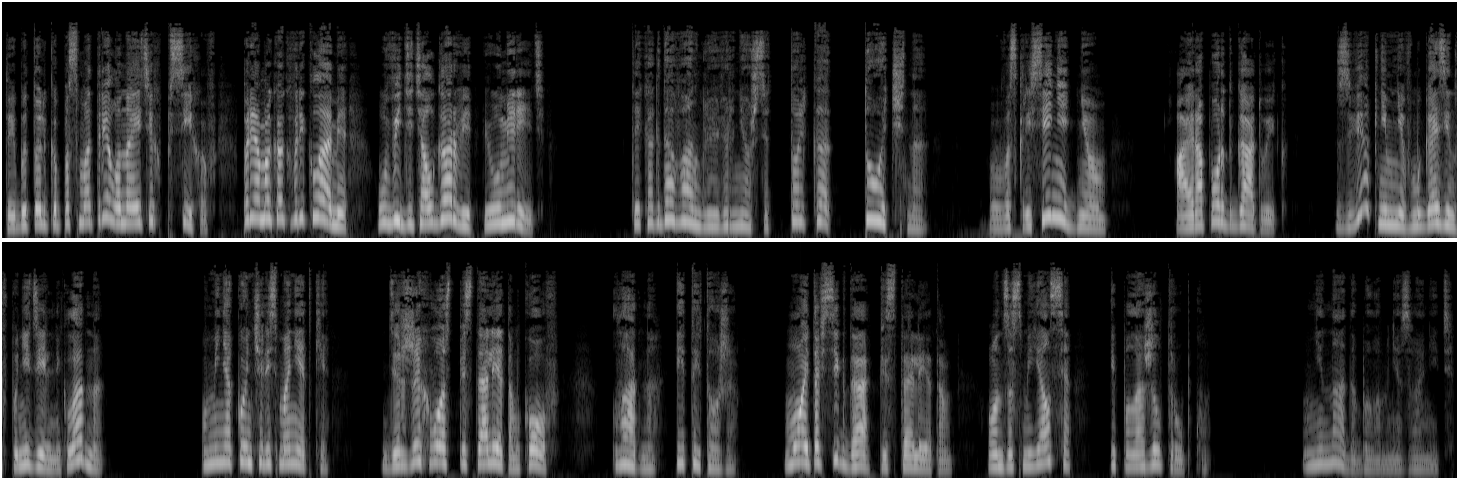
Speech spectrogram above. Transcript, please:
Ты бы только посмотрела на этих психов, прямо как в рекламе, увидеть Алгарви и умереть. Ты когда в Англию вернешься? Только точно. В воскресенье днем. Аэропорт Гатвик. Звякни мне в магазин в понедельник, ладно? У меня кончились монетки. Держи хвост пистолетом, Ков. Ладно, и ты тоже. Мой-то всегда пистолетом. Он засмеялся и положил трубку. Не надо было мне звонить.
